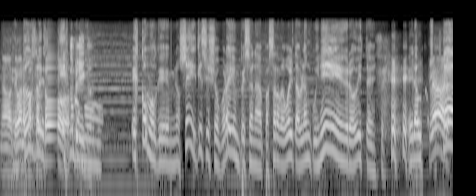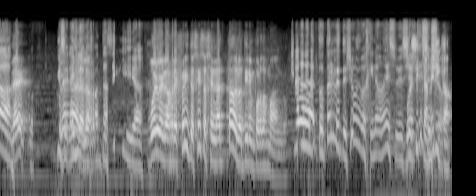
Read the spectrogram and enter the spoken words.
No, te van a pasar Entonces, todo. Es como, es como que, no sé, qué sé yo, por ahí empiezan a pasar de vuelta blanco y negro, ¿viste? Sí. El auto Claro, la- qué sé, la claro, isla de la los- fantasía. Vuelven los refritos y esos enlatados lo tienen por dos mangos. Claro, totalmente, yo me imaginaba eso y decía, ¿Vos decís, qué que yo. América,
